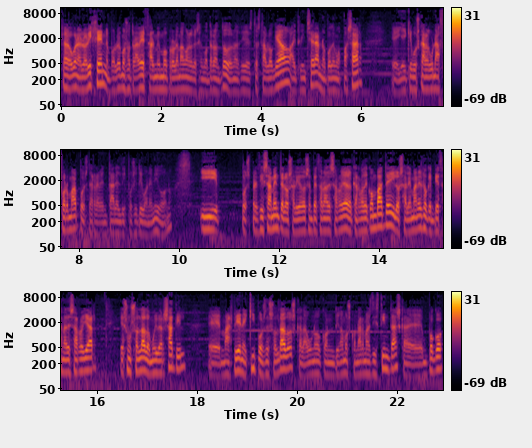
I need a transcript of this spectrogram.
Claro, bueno, el origen, volvemos otra vez al mismo problema con el que se encontraron todos, ¿no? es decir, esto está bloqueado, hay trincheras, no podemos pasar eh, y hay que buscar alguna forma pues de reventar el dispositivo enemigo, ¿no? Y pues precisamente los aliados empezaron a desarrollar el carro de combate y los alemanes lo que empiezan a desarrollar es un soldado muy versátil, eh, más bien equipos de soldados, cada uno con digamos con armas distintas, un poco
